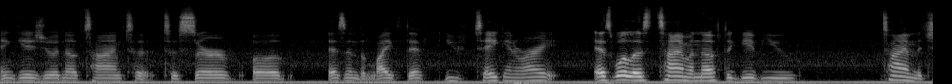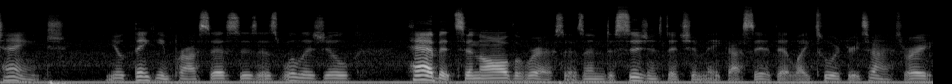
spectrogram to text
And gives you enough time to, to serve, uh, as in the life that you've taken, right? As well as time enough to give you time to change your thinking processes as well as your habits and all the rest, as in decisions that you make. I said that like two or three times, right?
